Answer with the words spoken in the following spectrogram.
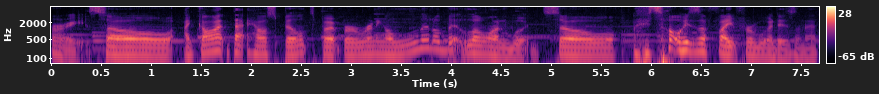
Alright, so I got that house built, but we're running a little bit low on wood. So it's always a fight for wood, isn't it?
